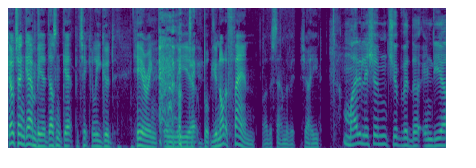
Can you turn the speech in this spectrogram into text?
Gautam Gambhir doesn't get particularly good hearing in the uh, book. You're not a fan, by the sound of it, Shahid. My relationship with the India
